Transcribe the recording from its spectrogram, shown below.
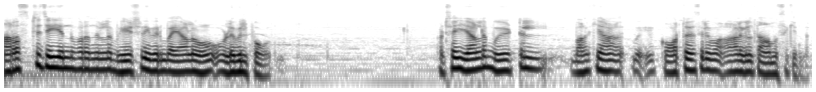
അറസ്റ്റ് ചെയ്യുമെന്ന് പറഞ്ഞുള്ള ഭീഷണി വരുമ്പോൾ അയാൾ ഒളിവിൽ പോകും പക്ഷേ ഇയാളുടെ വീട്ടിൽ ബാക്കി ആൾ ക്വാർട്ടേഴ്സിൽ ആളുകൾ താമസിക്കുന്നത്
